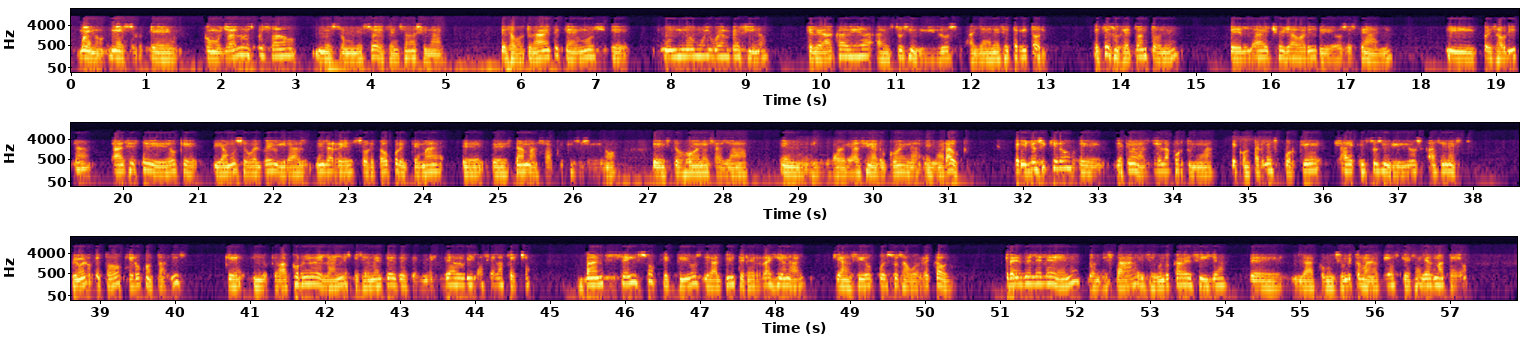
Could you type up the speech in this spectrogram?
Bueno, Néstor, eh, como ya lo ha expresado nuestro ministro de Defensa Nacional, desafortunadamente tenemos eh, un no muy buen vecino que le da cabida a estos individuos allá en ese territorio. Este sujeto, Antonio, él ha hecho ya varios videos este año y pues ahorita hace este video que, digamos, se vuelve viral en las redes, sobre todo por el tema de, esta masacre que sucedió de estos jóvenes allá en, la vereda Sinaruco en, en, Arauca. Pero yo sí quiero, eh, ya que me das la oportunidad de contarles por qué estos individuos hacen esto. Primero que todo, quiero contarles que en lo que va corrido del año, especialmente desde el mes de abril hacia la fecha, van seis objetivos de alto interés regional que han sido puestos a buen recaudo. Tres del ELN, donde está el segundo cabecilla de la Comisión Víctor Manuel Díaz, que es alias Mateo,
